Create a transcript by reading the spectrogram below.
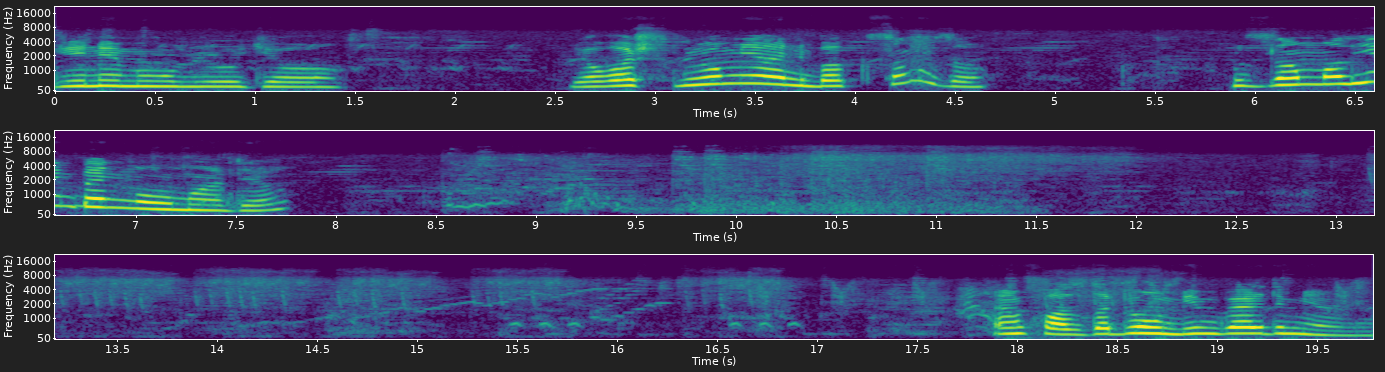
yine mi oluyor ya? Yavaşlıyorum yani baksanıza. Hızlanmalıyım ben normalde ya. En fazla bir 10 bin verdim yani.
